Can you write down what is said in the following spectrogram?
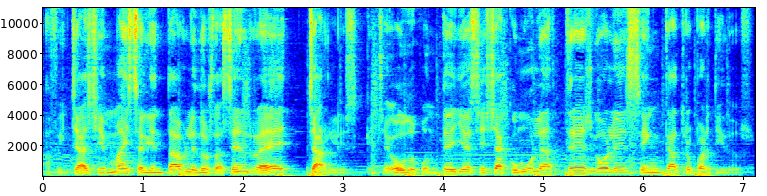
A fichaxe máis salientable dos da Senra é Charles, que chegou do Pontellas e xa acumula 3 goles en 4 partidos.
